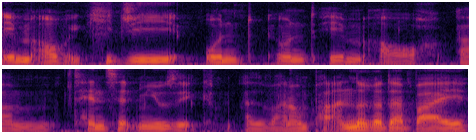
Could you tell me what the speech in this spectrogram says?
eben auch Ikiji und, und eben auch ähm, Tencent Music. Also waren noch ein paar andere dabei.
